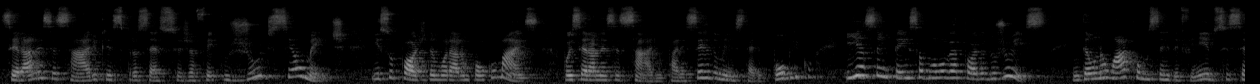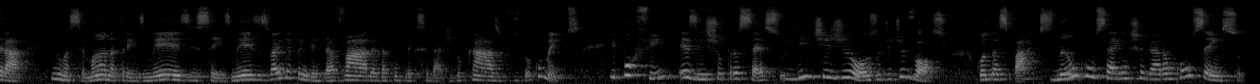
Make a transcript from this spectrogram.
será necessário que esse processo seja feito judicialmente. Isso pode demorar um pouco mais, pois será necessário o parecer do Ministério Público e a sentença homologatória do juiz. Então não há como ser definido se será em uma semana, três meses, seis meses, vai depender da vara, da complexidade do caso, dos documentos. E por fim, existe o processo litigioso de divórcio, quando as partes não conseguem chegar a um consenso.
